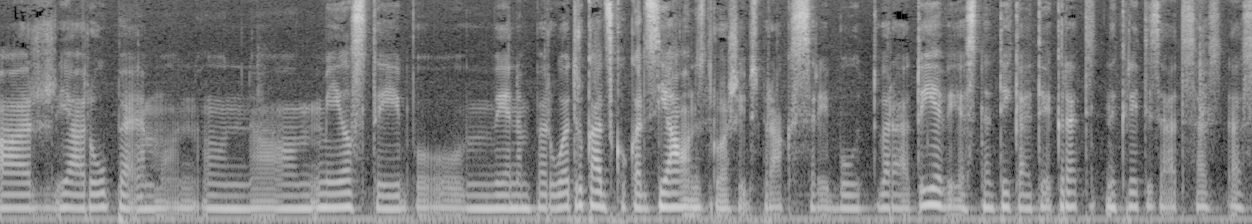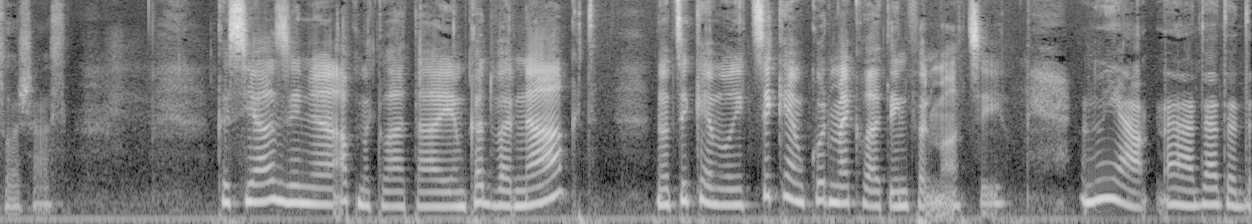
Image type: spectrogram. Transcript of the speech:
ar jā, rūpēm un, un mīlestību vienam par otru. Kādas kaut kādas jaunas drošības prakses arī būtu, varētu ieviest, ne tikai tie kritizētas es, esošās. Kas jāzina apmeklētājiem, kad var nākt, no cikiem līdz cikiem, kur meklēt informāciju? Nu jā, tātad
